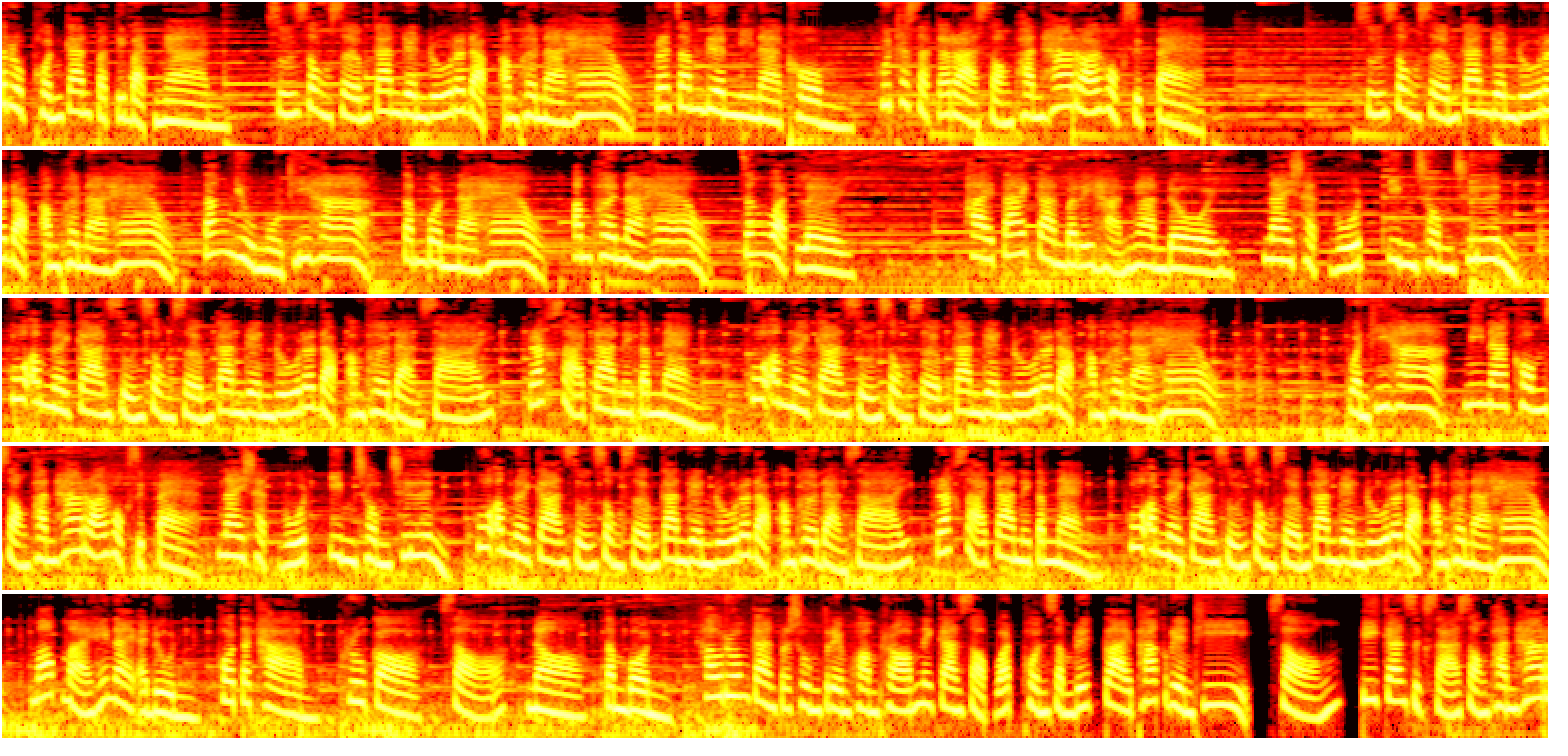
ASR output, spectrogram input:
สรุปผลการปฏิบัติงาน ศูนย์ส่งเสริมการเรียนรู้ระดับอำเภอนาแห้ว ประจำเดือนมีนาคม พุทธศักราช 2568 ศูนย์ส่งเสริมการเรียนรู้ระดับอำเภอนาแห้ว ตั้งอยู่หมู่ที่ 5 ตำบลนาแห้ว อำเภอนาแห้ว จังหวัดเลย ภายใต้การบริหารงานโดย นายฉัดวุฒิ อินชมชื่น ผู้อำนวยการศูนย์ส่งเสริมการเรียนรู้ระดับอำเภอด่านซ้าย รักษาการในตำแหน่ง ผู้อำนวยการศูนย์ส่งเสริมการเรียนรู้ระดับอำเภอนาแห้ว วันที่ 5 มีนาคม 2568 นายฉัดวุฒิอินชมชื่น ผู้อำนวยการศูนย์ส่งเสริมการเรียนรู้ระดับอำเภอด่านซ้าย รักษาการในตำแหน่ง ผู้อำนวยการศูนย์ส่งเสริมการเรียนรู้ระดับอำเภอนาแห้ว มอบหมายให้นายอดุล โพตคาม ครูกอสอนอตำบล เข้าร่วมการประชุมเตรียมความพร้อมในการสอบวัดผลสำลิกปลายภาคเรียนที่ 2 ปีการศึกษา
